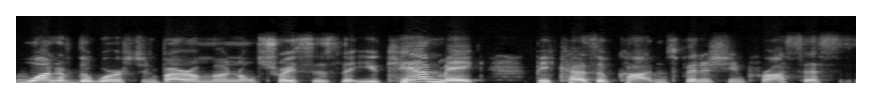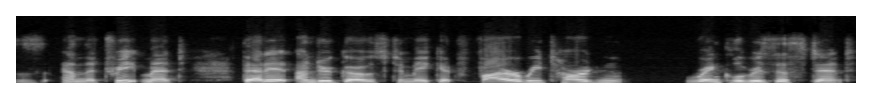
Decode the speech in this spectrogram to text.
one of the worst environmental choices that you can make because of cotton's finishing processes and the treatment that it undergoes to make it fire retardant, wrinkle resistant,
